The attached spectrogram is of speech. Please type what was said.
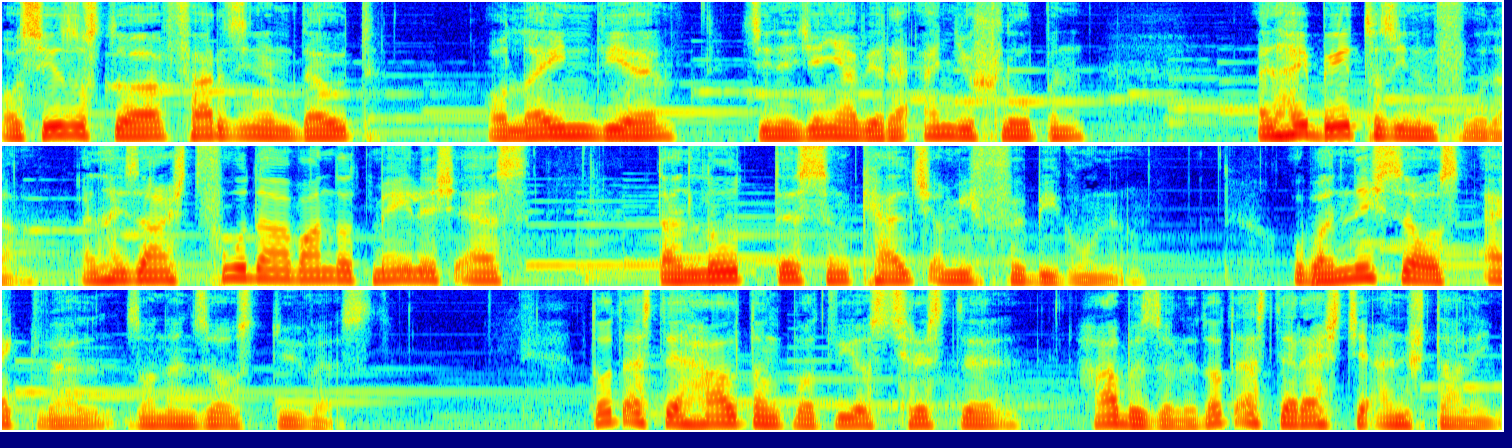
als Jesus da vor seinem Tod allein wir seine Jünger wieder eingeschlopen und er bet zu seinem Vater. Und er sagt, Vater, wenn das möglich ist, dann lot diesem Kelch an mich vorbeigehen. Aber nicht so als ich will, sondern so als du wirst. Das ist die Haltung, was wir als Christen haben sollen. Das ist die rechte Einstellung.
